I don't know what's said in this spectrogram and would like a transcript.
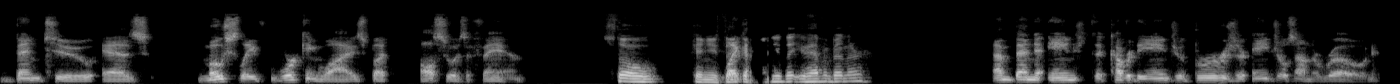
been to as mostly working wise, but also as a fan. So, can you think Like- of any that you haven't been there? I haven't been to Angel that covered the Angel Brewers or Angels on the road.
